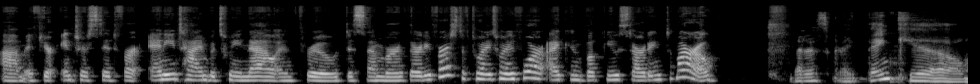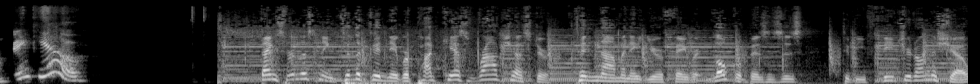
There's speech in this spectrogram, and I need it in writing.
um, if you're interested for any time between now and through December 31st of 2024, I can book you starting tomorrow. That is great. Thank you. Thank you. Thanks for listening to the Good Neighbor Podcast Rochester. To nominate your favorite local businesses to be featured on the show,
